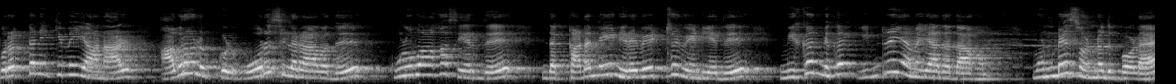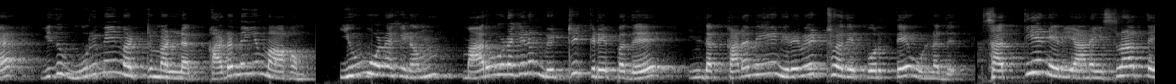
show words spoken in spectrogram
புறக்கணிக்குமையானால் அவர்களுக்குள் ஒரு சிலராவது குழுவாக சேர்ந்து இந்த கடமையை நிறைவேற்ற வேண்டியது மிக மிக இன்றியமையாததாகும். முன்பே சொன்னது போல இது உரிமை மட்டுமல்ல கடமையும் ஆகும். இவ்வுலகிலும் மறு உலகிலும் வெற்றி கிடைப்பது இந்த கடமையை நிறைவேற்றுவதை பொறுத்தே உள்ளது. சத்திய நெறியான இஸ்லாத்தை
